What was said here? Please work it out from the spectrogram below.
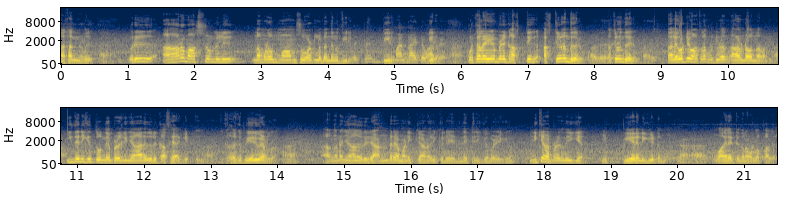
നഖങ്ങൾ ഒരു ആറ് മാസത്തിനുള്ളിൽ നമ്മൾ മാംസമായിട്ടുള്ള ബന്ധങ്ങൾ തീരും. തീരും. മണ്ണായിട്ട് തീരും. കുറച്ച് നാൾ കഴിയുമ്പോഴേക്കും അസ്ഥി അസ്ഥികളും തീരും. അസ്ഥികളും തീരും. തലകൊട്ടി മാത്രം കുറച്ചുകൂടെ നാളുണ്ടാവുന്ന പറഞ്ഞു ഇതെനിക്ക് തോന്നിയപ്പോഴേക്കും ഞാനിതൊരു കഥയാക്കിയിട്ട് കഥയ്ക്ക് പേര് വേണമല്ലോ അങ്ങനെ ഞാനൊരു രണ്ടര മണിക്കാണ് ഒരിക്കലും എഴുന്നേറ്റിരിക്കുമ്പോഴേക്കും ഇരിക്കണം അപ്പോഴേക്കും ഇരിക്കുകയാണ്. ഈ പേരെനിക്ക് കിട്ടുന്നത്. വയലറ്റ് നിറമുള്ള പകൽ.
